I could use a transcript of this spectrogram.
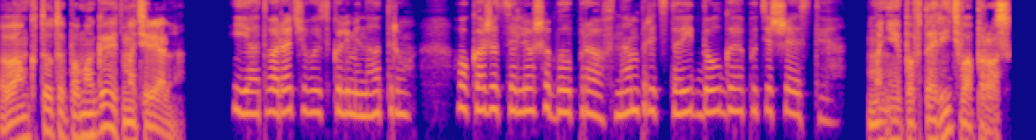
Вам кто-то помогает материально? Я отворачиваюсь к иллюминатору. О, кажется, Лёша был прав. Нам предстоит долгое путешествие. Мне повторить вопрос?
